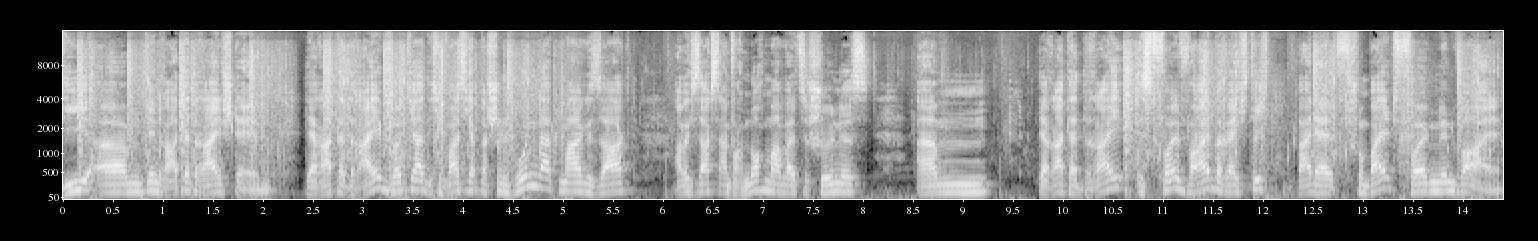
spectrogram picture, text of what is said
die ähm, den Rat der Drei stellen. Der Rat der Drei wird ja, ich weiß, ich habe das schon hundertmal gesagt, aber ich sage es einfach nochmal, weil es so schön ist. Ähm, der Rat der Drei ist voll wahlberechtigt bei der schon bald folgenden Wahl.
